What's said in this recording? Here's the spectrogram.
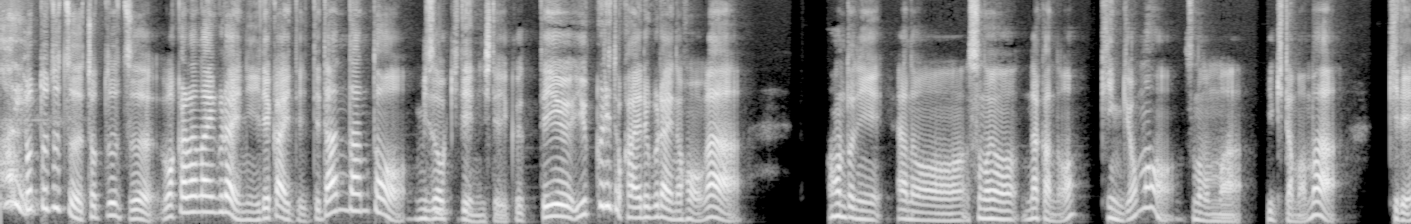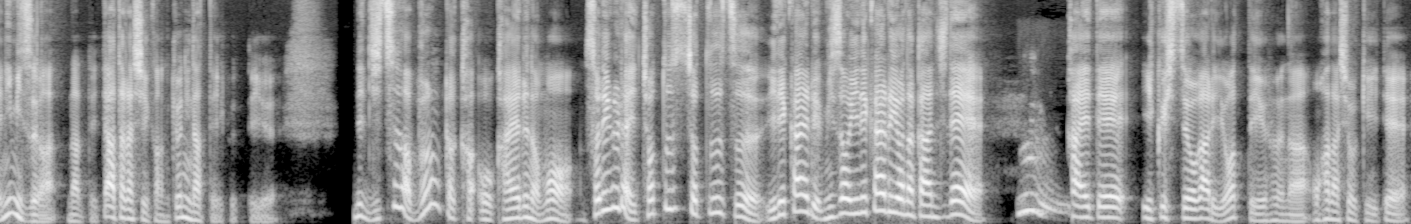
はい。ちょっとずつ、ちょっとずつ、わからないぐらいに入れ替えていって、だんだんと水をきれいにしていくっていう、ゆっくりと変えるぐらいの方が、本当に、あのーその中の金魚も、そのまま生きたまま、きれいに水がなっていって、新しい環境になっていくっていう。で、実は文化かを変えるのも、それぐらいちょっとずつちょっとずつ入れ替える、水を入れ替えるような感じでうん。変えていく必要があるよっていう風なお話を聞いて、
